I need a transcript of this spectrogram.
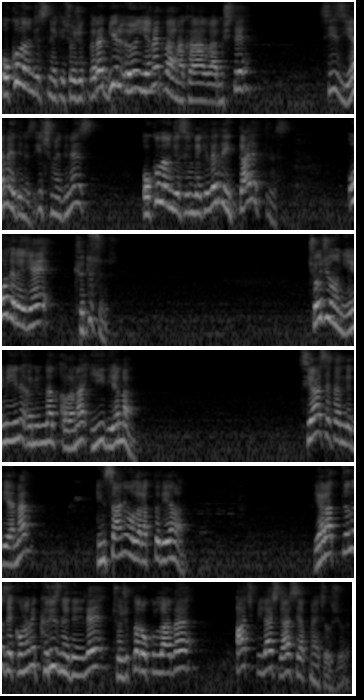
okul öncesindeki çocuklara bir öğün yemek verme karar vermişti. Siz yemediniz, içmediniz. Okul öncesindekileri de iptal ettiniz. O derece kötüsünüz. Çocuğun yemeğini önünden alana iyi diyemem. Siyaseten de diyemem. insani olarak da diyemem. Yarattığınız ekonomik kriz nedeniyle çocuklar okullarda aç bilaç ders yapmaya çalışıyorlar.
